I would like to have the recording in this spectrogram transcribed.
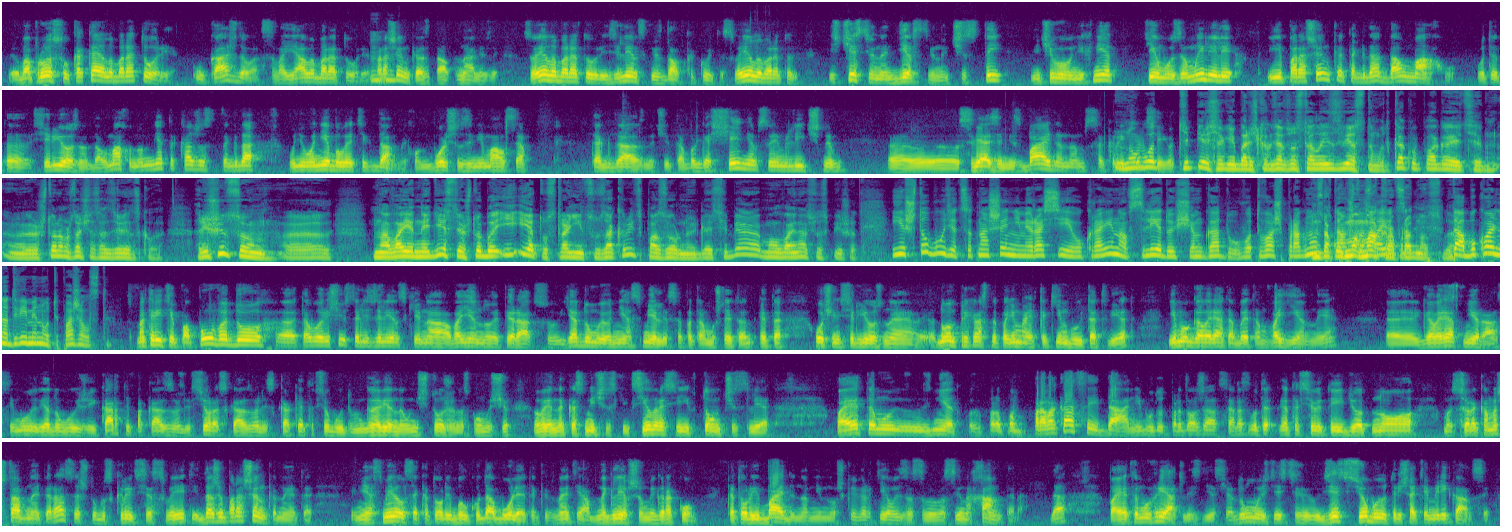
Вопросу, какая лаборатория? У каждого своя лаборатория. Mm-hmm. Порошенко сдал анализы в своей лаборатории, Зеленский сдал в какой-то своей лаборатории. Естественно, девственны, чисты, ничего у них нет, тему замылили, и Порошенко тогда дал маху. Вот это серьезно дал маху, но мне так кажется, тогда у него не было этих данных. Он больше занимался тогда, значит, обогащением своим личным, э, связями с Байденом, сокрытием Ну вот всей... теперь, Сергей Борисович, когда все стало известно, вот как вы полагаете, э, что нам ждать сейчас от Зеленского? Решится он э, на военные действия, чтобы и эту страницу закрыть, позорную для себя, мол, война все спишет? И что будет с отношениями России и Украины в следующем году? Вот ваш прогноз. Ну, такой макропрогноз. Да. да, буквально две минуты, пожалуйста. Смотрите, по поводу э, того, решится ли Зеленский на военную операцию, я думаю, он не осмелится, потому что это, это очень серьезное... Но он прекрасно понимает, каким будет ответ. Ему говорят об этом военные, говорят не раз. Ему, я думаю, уже и карты показывали, все рассказывали, как это все будет мгновенно уничтожено с помощью военно-космических сил России, в том числе. Поэтому э, нет, провокации, да, они будут продолжаться, раз, вот это все это идет, но широкомасштабная операция, чтобы скрыть все свои... Даже Порошенко на это не осмелился, который был куда более, так, знаете, обнаглевшим игроком, который Байденом немножко вертел из-за своего сына Хантера. Да? Поэтому вряд ли здесь. Я думаю, здесь, здесь все будут решать американцы.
